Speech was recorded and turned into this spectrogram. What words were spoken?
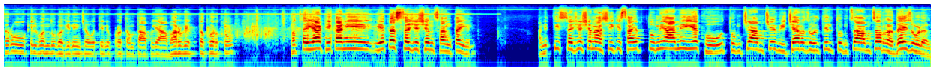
सर्व वकील बंधू भगिनींच्या वतीने प्रथमतः आपले आभार व्यक्त करतो. फक्त या ठिकाणी एकच सजेशन सांगता येईल. आणि ती सजेशन अशी की साहेब तुम्ही आम्ही एक होऊ तुमचे आमचे विचार जुळतील तुमचं आमचं हृदय जुळेल.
